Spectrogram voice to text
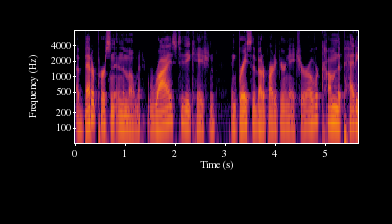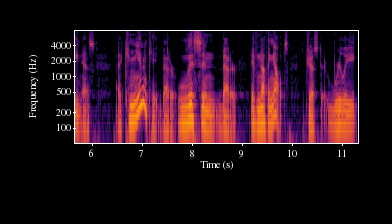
a better person in the moment, rise to the occasion, embrace the better part of your nature, overcome the pettiness, uh, communicate better, listen better, if nothing else. just really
